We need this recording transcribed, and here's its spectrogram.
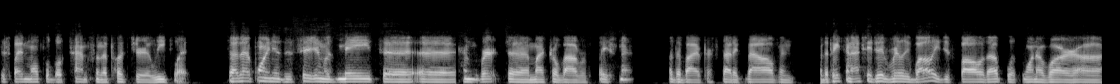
despite multiple attempts from the posterior leaflet. So at that point, a decision was made to uh, convert to mitral valve replacement with a bioprosthetic valve. And the patient actually did really well. He just followed up with one of our uh,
